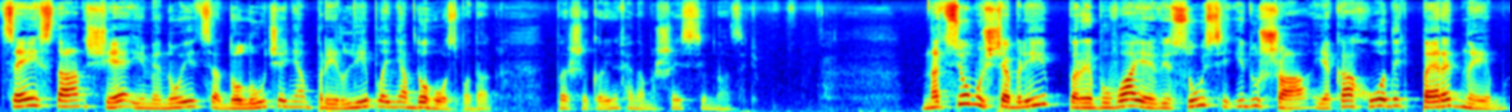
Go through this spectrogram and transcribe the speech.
Цей стан ще іменується долученням, приліпленням до Господа. 1 Коринфянам 6,17. На цьому щаблі перебуває в Ісусі і душа, яка ходить перед Ним,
